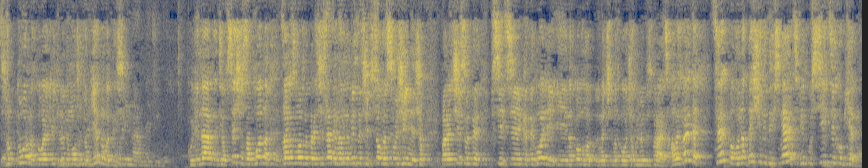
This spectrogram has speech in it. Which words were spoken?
структур, навколо яких люди можуть об'єднуватись. Кулінарне діло. Кулінарне діло, все що завгодно. Зараз можна перечисляти, нам не вистачить всього служіння, щоб перечислити всі ці категорії і навколо, навколо чого люди збираються. Але знаєте, церква вона дещо відрізняється від усіх цих об'єднань.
